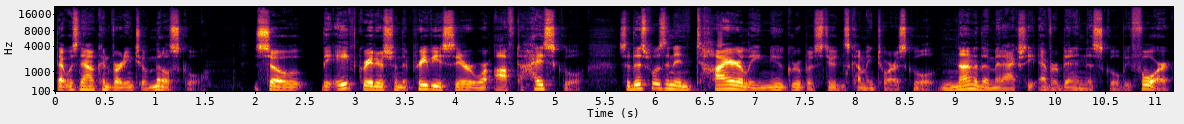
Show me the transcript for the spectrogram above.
that was now converting to a middle school. So the eighth graders from the previous year were off to high school. So this was an entirely new group of students coming to our school. None of them had actually ever been in this school before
